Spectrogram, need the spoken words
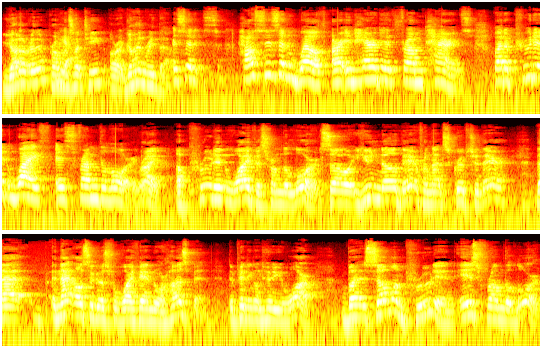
You got it right there? Proverbs Yeah. 19? All right, go ahead and read that. It says, Houses and wealth are inherited from parents, but a prudent wife is from the Lord. Right. A prudent wife is from the Lord. So you know there from that scripture there that and that also goes for wife and or husband, depending on who you are. But someone prudent is from the Lord.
